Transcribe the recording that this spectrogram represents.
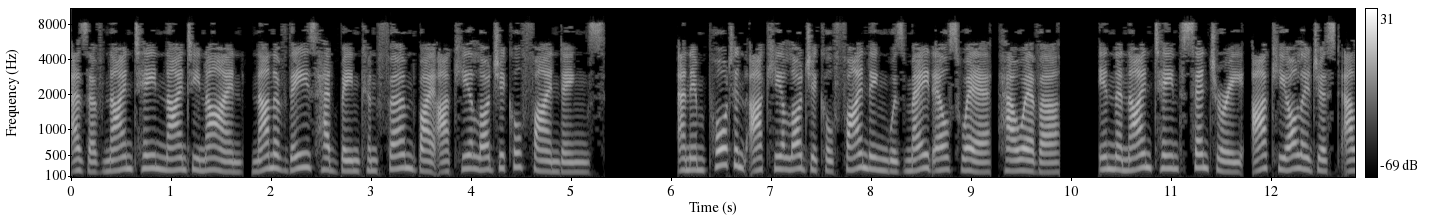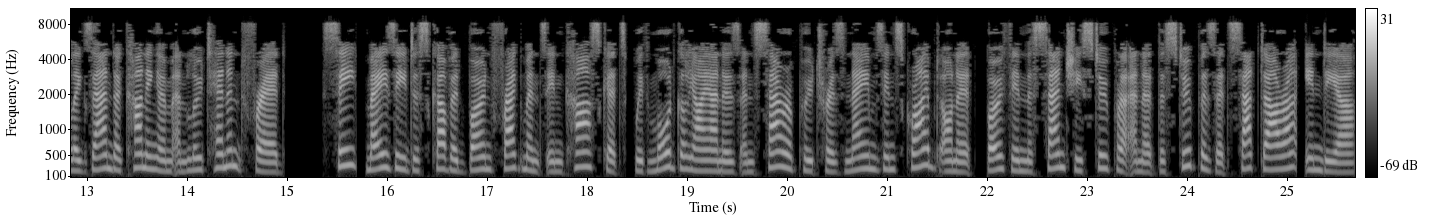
as of 1999, none of these had been confirmed by archaeological findings. An important archaeological finding was made elsewhere, however. In the 19th century, archaeologist Alexander Cunningham and Lieutenant Fred. C. Maisey discovered bone fragments in caskets, with Maudgalyayanas and Sariputra's names inscribed on it, both in the Sanchi stupa and at the stupas at Satdara, India.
